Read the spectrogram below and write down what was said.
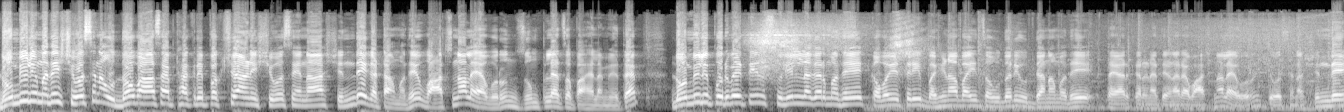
डोंबिवलीमध्ये शिवसेना उद्धव बाळासाहेब ठाकरे पक्ष आणि शिवसेना शिंदे गटामध्ये वाचनालयावरून जुंपल्याचं पाहायला मिळत आहे डोंबिवली पूर्वेतील सुनील नगरमध्ये कवयित्री बहिणाबाई चौधरी उद्यानामध्ये तयार करण्यात येणाऱ्या वाचनालयावरून शिवसेना शिंदे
